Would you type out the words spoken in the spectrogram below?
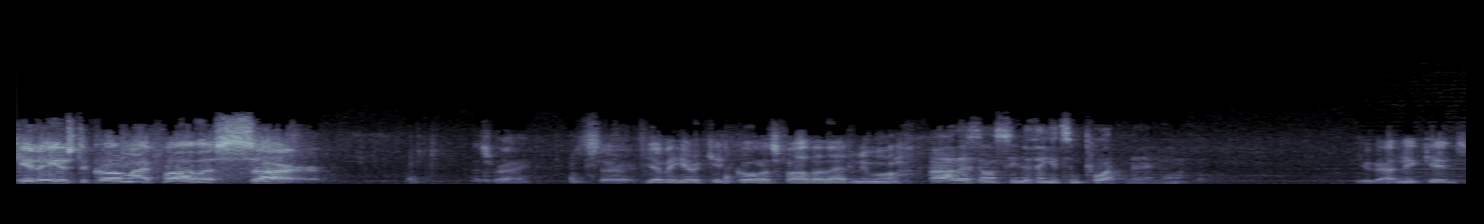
kid, I used to call my father Sir. That's right, Sir. You ever hear a kid call his father that anymore? Fathers don't seem to think it's important anymore. You got any kids?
